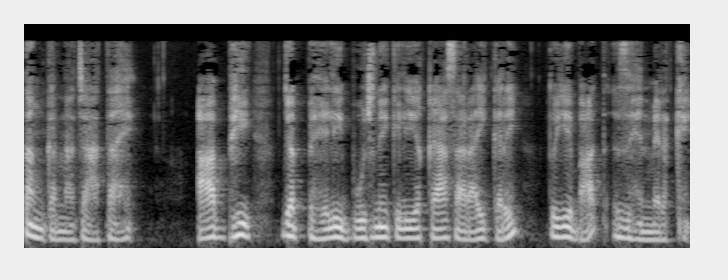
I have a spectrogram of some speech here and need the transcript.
تنگ کرنا چاہتا ہے آپ بھی جب پہلی بوجھنے کے لیے قیاس آرائی کریں تو یہ بات ذہن میں رکھیں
